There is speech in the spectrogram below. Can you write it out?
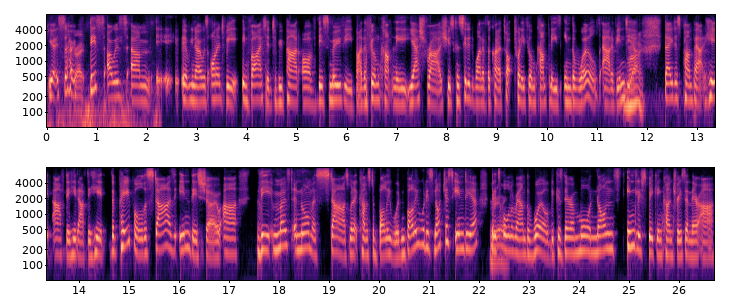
Yeah. So Great. this, I was, um, you know, I was honored to be invited to be part of this movie by the film company Yash Raj, who's considered one of the kind of top 20 film companies in the world out of India Right. they just pump out hit after hit after hit. The people, the stars in this show are the most enormous stars when it comes to Bollywood. And Bollywood is not just India, but it's all around the world because there are more non-English speaking countries than there are,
